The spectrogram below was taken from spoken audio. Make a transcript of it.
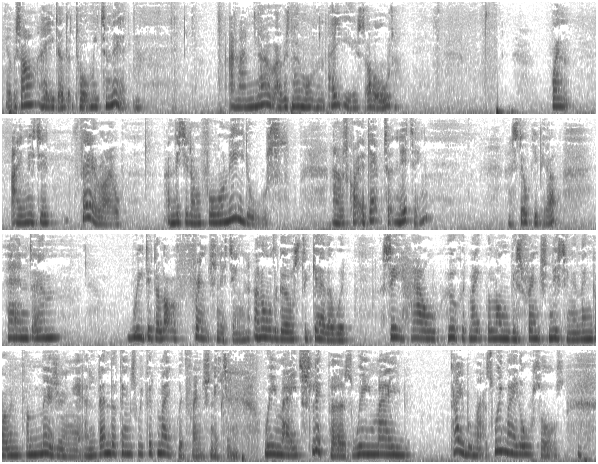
It was Aunt Ada that taught me to knit. And I know I was no more than eight years old when I knitted Fair Isle and knitted on four needles. I was quite adept at knitting. I still keep it up. And um, we did a lot of French knitting, and all the girls together would see how who could make the longest French knitting and then go in for measuring it and then the things we could make with French knitting. We made slippers, we made table mats. We made all sorts.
